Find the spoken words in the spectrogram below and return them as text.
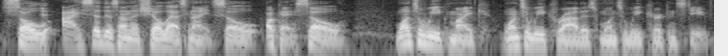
So I said this on the show last night. So okay, so once a week, Mike. Once a week, Carabas. Once a week, Kirk and Steve.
